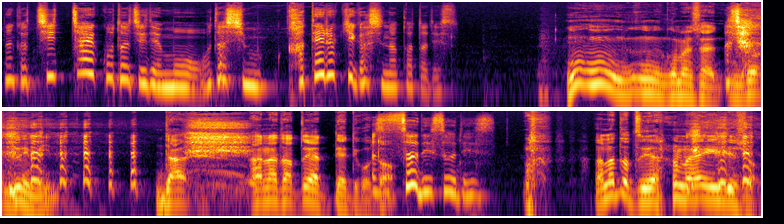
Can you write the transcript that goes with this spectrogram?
なんかちっちゃい子たちでも私も勝てる気がしなかったです。うんうんうんごめんなさい。どどういう意味？だあなたとやってってこと？そうですそうです。あなたとやらないでしょ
